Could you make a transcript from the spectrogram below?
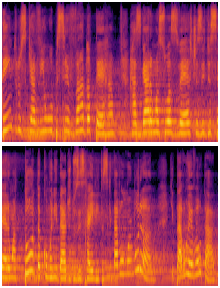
dentre os que haviam observado a terra, rasgaram as suas vestes e disseram a toda a comunidade dos israelitas que estavam murmurando, que estavam revoltados:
